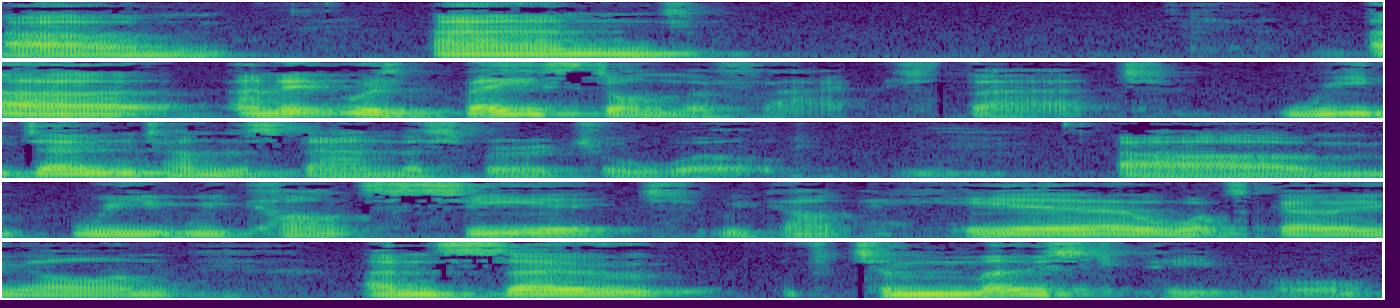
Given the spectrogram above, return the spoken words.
Um, and uh, and it was based on the fact that we don't understand the spiritual world. Um, we we can't see it, we can't hear what's going on, and so to most people,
